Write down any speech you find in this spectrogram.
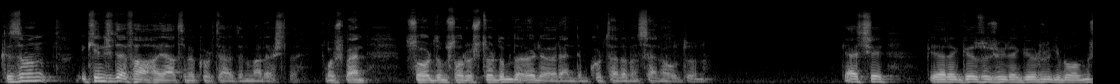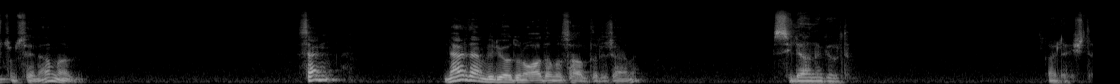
Kızımın ikinci defa hayatını kurtardın Maraşlı. Hoş ben sordum soruşturdum da öyle öğrendim kurtaranın sen olduğunu. Gerçi bir ara göz ucuyla görür gibi olmuştum seni ama... Sen nereden biliyordun o adamı saldıracağını? Silahını gördüm. Öyle işte.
